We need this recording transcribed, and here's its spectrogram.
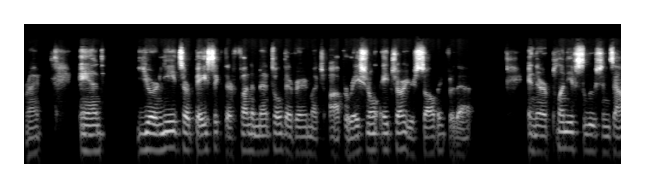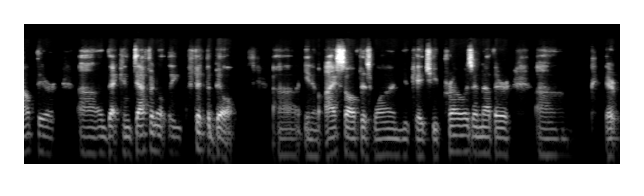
right? And your needs are basic, they're fundamental, they're very much operational HR. You're solving for that. And there are plenty of solutions out there uh, that can definitely fit the bill. Uh, you know, iSolved is one, UKG Pro is another. Um, there,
